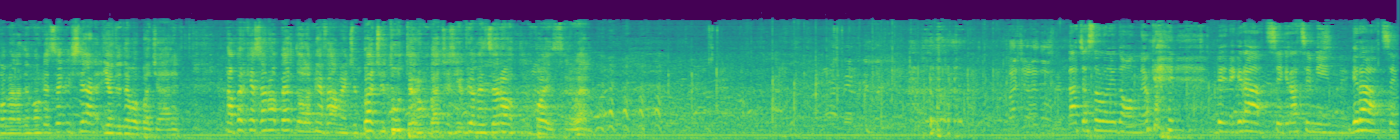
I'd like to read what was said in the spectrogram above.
come la democrazia cristiana, io ti devo baciare. No, perché sennò perdo la mia fama, dice baci tutte e non baci Silvia Mezzanotte, non può essere, guarda. Bacia solo le donne, ok? Bene, grazie, grazie mille. Grazie.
